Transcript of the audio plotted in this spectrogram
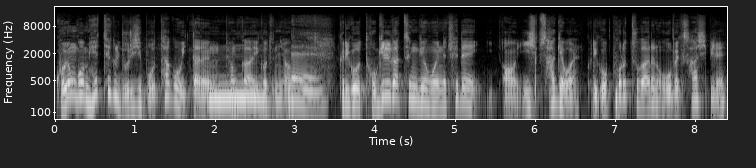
고용보험 혜택을 누리지 못하고 있다는 음. 평가이거든요. 네. 그리고 독일 같은 경우에는 최대 어 24개월, 그리고 포르투갈은 540일,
